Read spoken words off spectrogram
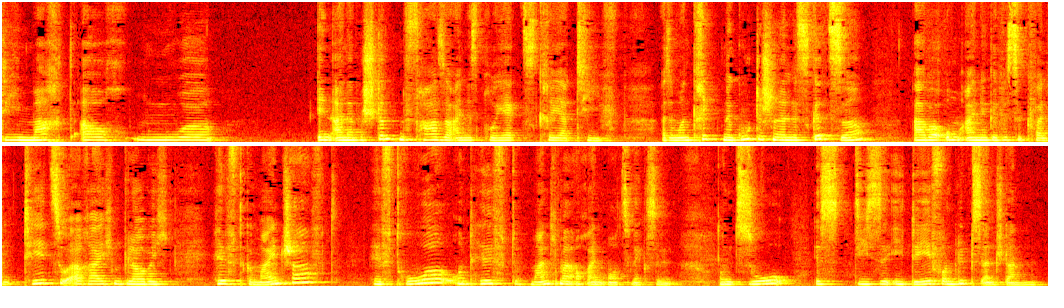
die macht auch nur in einer bestimmten Phase eines Projekts kreativ. Also man kriegt eine gute, schnelle Skizze, aber um eine gewisse Qualität zu erreichen, glaube ich, hilft Gemeinschaft, hilft Ruhe und hilft manchmal auch ein Ortswechsel. Und so ist diese Idee von Lübs entstanden.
